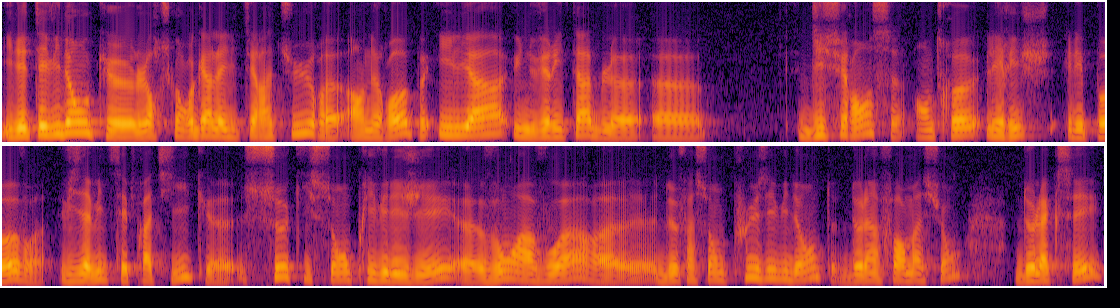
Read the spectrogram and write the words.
Il est évident que lorsqu'on regarde la littérature en Europe, il y a une véritable différence entre les riches et les pauvres vis-à-vis de ces pratiques. Euh, ceux qui sont privilégiés euh, vont avoir euh, de façon plus évidente de l'information, de l'accès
